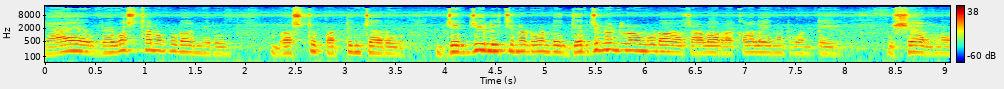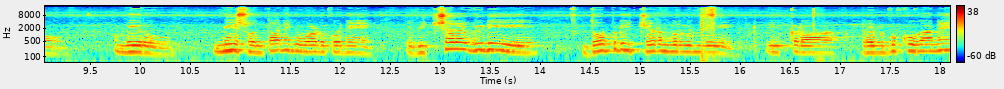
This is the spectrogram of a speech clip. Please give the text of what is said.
న్యాయ వ్యవస్థను కూడా మీరు భ్రష్టు పట్టించారు. జడ్జీలు ఇచ్చినటువంటి జడ్జిమెంట్లను కూడా చాలా రకాలైనటువంటి విషయాలను మీరు మీ సొంతానికి వాడుకొని విచ్చల విడి దోపిడీ చేయడం జరిగింది. ఇక్కడ రెడ్ బుక్ కానీ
